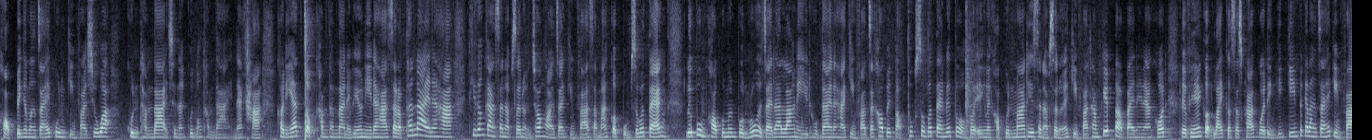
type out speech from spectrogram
ขอบเป็นกำลังใจให้คุณกิ่งฟ้าเชื่อว่าคุณทำได้ ฉะนั้นคุณต้องทำได้นะคะขออนุญาตจบคำทำนายในเพียงนี้นะคะสำหรับท่านใดนะคะ ที่ต้องการสนับสนุนช่องของอาจารย์กิ่งฟ้าสามารถกดปุ่มซุปเปอร์แตงหรือปุ่มขอบคุณบนปุ่มรูปหัวใจด้านล่างใน YouTube ได้นะคะ กิ่งฟ้าจะเข้าไปตอบทุกซุปเปอร์แตงด้วยตัวของตัวเองเลยขอบคุณมากที่สนับสนุนให้กิ่งฟ้าทำคลิปต่อไปในอนาคตหรือเพียงให้กดไลค์กด subscribe กดดิ่งกิ๊งๆเป็นกำลังใจให้กิ่งฟ้า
